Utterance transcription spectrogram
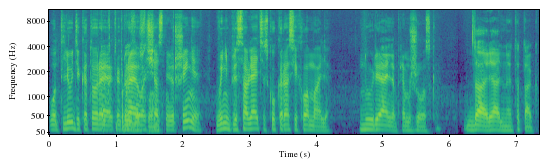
Вот люди, которые, как, как правило, сейчас на вершине, вы не представляете, сколько раз их ломали. Ну, реально, прям жестко. Да, реально, это так.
